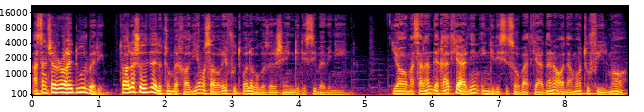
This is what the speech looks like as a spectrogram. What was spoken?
اصلا چرا راه دور بریم؟ تا حالا شده دلتون بخواد یه مسابقه فوتبال رو با گزارش انگلیسی ببینین. یا مثلا دقت کردین انگلیسی صحبت کردن آدما تو فیلما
